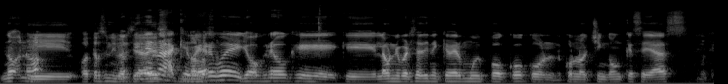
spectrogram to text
No, no. Y otras No universidades... tiene nada que no ver, güey. Yo creo que, que la universidad tiene que ver muy poco con, con lo chingón que seas. Ok,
